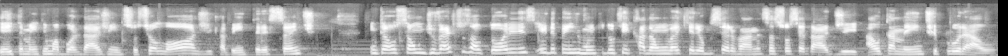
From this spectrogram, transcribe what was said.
e aí também tem uma abordagem sociológica bem interessante. Então são diversos autores e depende muito do que cada um vai querer observar nessa sociedade altamente plural.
